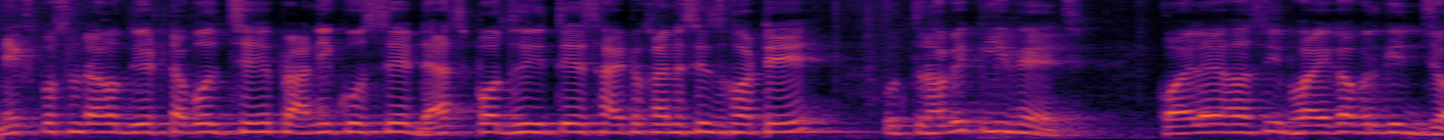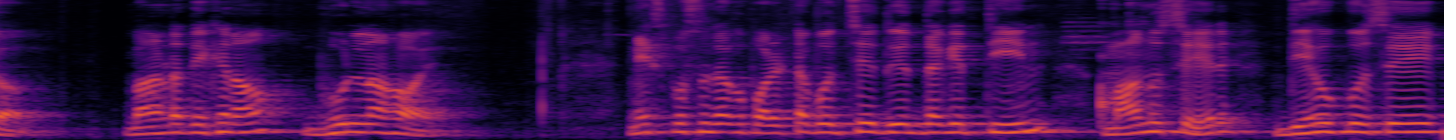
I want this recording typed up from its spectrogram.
নেক্সট প্রশ্ন দেখো দুয়েরটা বলছে প্রাণী কোষে ড্যাশ পদ্ধতিতে সাইটোকাইনেসিস ঘটে। উত্তর হবে ক্লিভেজ কয়লায় হাসি ভয়কা বর্গীর্য বানানটা দেখে নাও, ভুল না হয়। নেক্সট প্রশ্ন দেখো, পরেরটা বলছে, দুইয়ের দাগে তিন, মানুষের দেহকোষে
